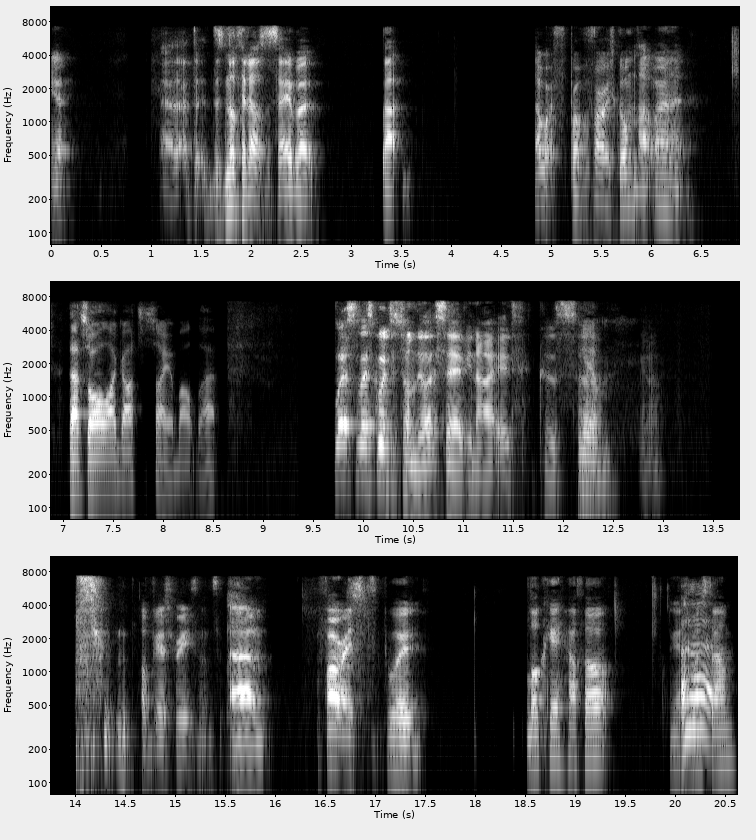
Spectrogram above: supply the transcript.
Yeah. Uh, there's nothing else to say about that. That was proper Forest Gump, that wasn't it? That's all I got to say about that. Let's let's go into Sunday. Let's save United because Yeah. um, you know obvious reasons. Um, Forest were lucky, I thought. Against Uh, West Ham.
